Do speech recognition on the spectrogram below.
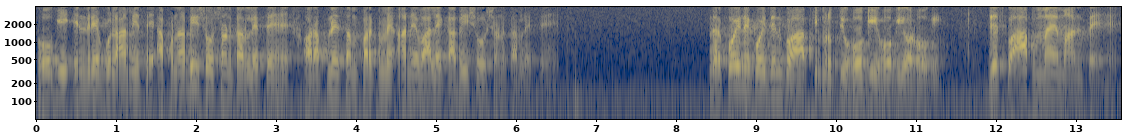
भोगी इंद्रिय गुलामी से अपना भी शोषण कर लेते हैं और अपने संपर्क में आने वाले का भी शोषण कर लेते हैं। अंदर कोई न कोई दिन को आपकी मृत्यु होगी होगी और होगी। जिसको आप मैं मानते हैं।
